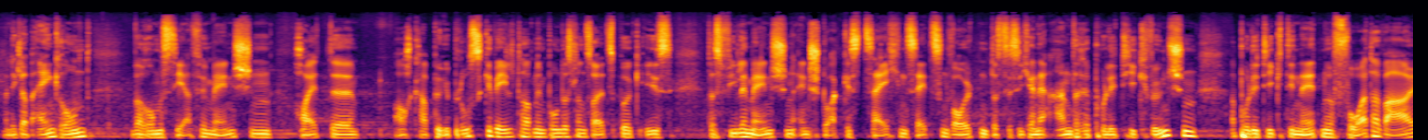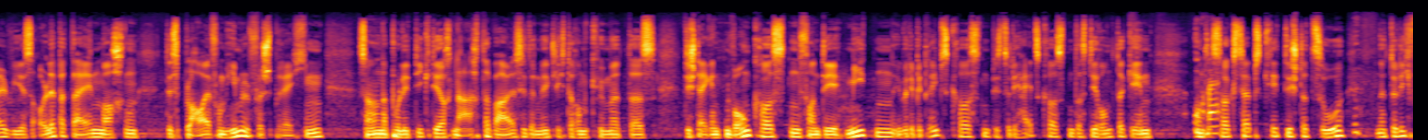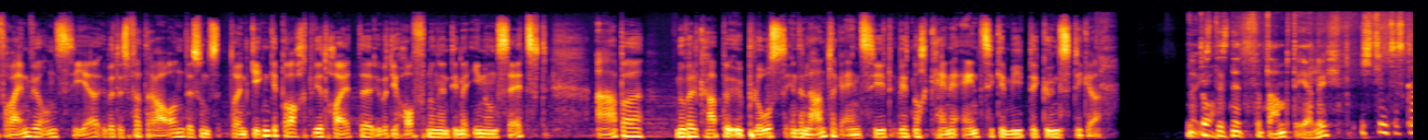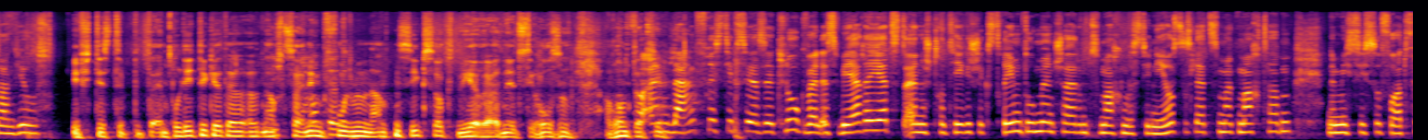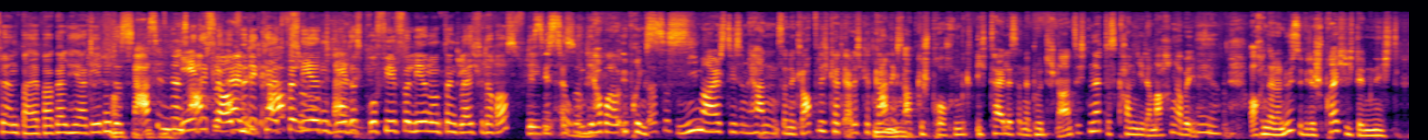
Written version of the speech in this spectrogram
Und ich glaube, ein Grund, warum sehr viele Menschen heute auch KPÖ Plus gewählt haben im Bundesland Salzburg, ist, dass viele Menschen ein starkes Zeichen setzen wollten, dass sie sich eine andere Politik wünschen. Eine Politik, die nicht nur vor der Wahl, wie es alle Parteien machen, das Blaue vom Himmel versprechen, sondern eine Politik, die auch nach der Wahl sich dann wirklich darum kümmert, dass die steigenden Wohnkosten von den Mieten über die Betriebskosten bis zu die Heizkosten, dass die runtergehen. Und Aber ich sage selbstkritisch dazu, natürlich freuen wir uns sehr über das Vertrauen, das uns da entgegengebracht wird heute, über die Hoffnungen, die man in uns setzt. Aber nur weil KPÖ Plus in den Landtag einzieht, wird noch keine einzige Miete günstiger. Na, ist das nicht verdammt ehrlich? Ich finde das grandios. Ich, das, ein Politiker, der nach ich seinem fulminanten Sieg sagt, wir werden jetzt die Hosen runterziehen. Vor allem langfristig sehr, sehr klug, weil es wäre jetzt eine strategisch extrem dumme Entscheidung zu machen, was die Neos das letzte Mal gemacht haben, nämlich sich sofort für ein Beibaggerl hergeben, dass da jede Glaubwürdigkeit verlieren, jedes Profil verlieren und dann gleich wieder rausfliegen. So. Also, und ich habe übrigens niemals diesem Herrn seine Glaubwürdigkeit, Ehrlichkeit gar mhm. nichts abgesprochen. Ich teile seine politischen Ansichten nicht, das kann jeder machen, aber ja, ja. auch in der Analyse widerspreche ich dem nicht.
